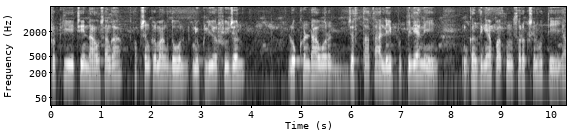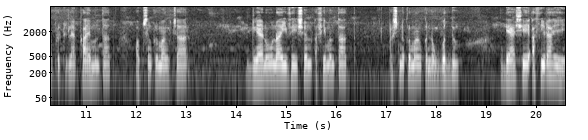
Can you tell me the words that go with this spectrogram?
प्रक्रियेचे नाव सांगा. ऑप्शन क्रमांक दोन न्यूक्लिअर फ्युजन लोखंडावर जस्ताचा लेप केल्याने गंजण्यापासून संरक्षण होते या प्रक्रियेला काय म्हणतात? ऑप्शन क्रमांक चार ग्लॅनोनायझेशन असे म्हणतात. प्रश्न क्रमांक नव्वद. डॅश हे ॲसिड आहे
